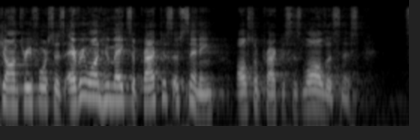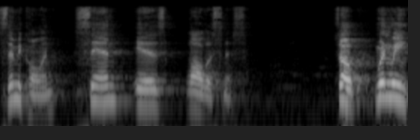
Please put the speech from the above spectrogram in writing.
John 3 4 says, Everyone who makes a practice of sinning also practices lawlessness. Semicolon, sin is lawlessness. So when we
